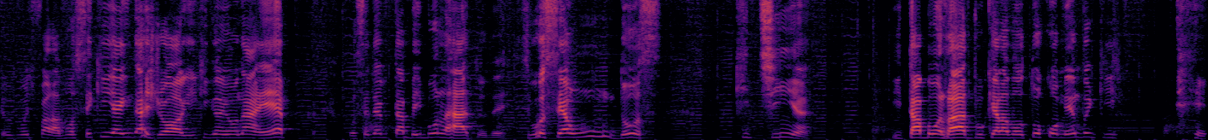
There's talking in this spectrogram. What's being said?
eu vou te falar, você que ainda joga e que ganhou na época, você deve estar tá bem bolado, né? Se você é um dos que tinha e tá bolado porque ela voltou, comenta aqui.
